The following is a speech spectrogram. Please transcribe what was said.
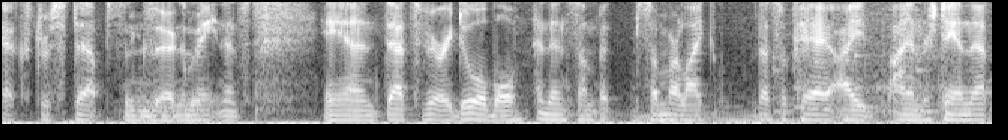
extra steps and Exactly. the maintenance, and that's very doable. And then some some are like, that's okay. I I understand that,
